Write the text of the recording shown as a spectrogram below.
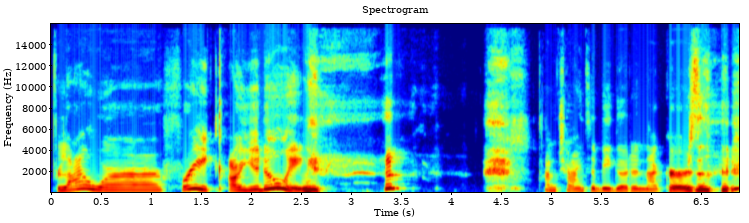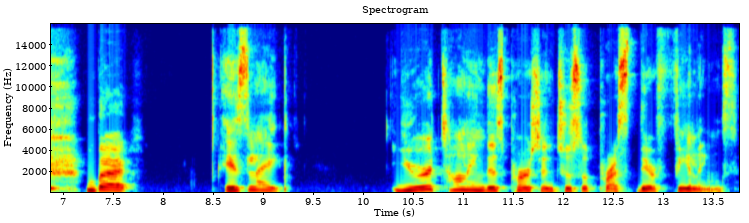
flower freak are you doing? I'm trying to be good and not curse, but it's like you're telling this person to suppress their feelings.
